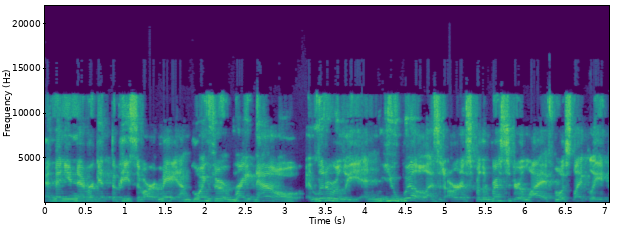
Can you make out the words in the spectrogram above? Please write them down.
and then you never get the piece of art made. I'm going through it right now literally and you will as an artist for the rest of your life most likely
